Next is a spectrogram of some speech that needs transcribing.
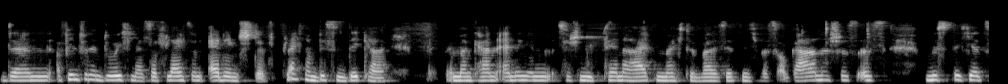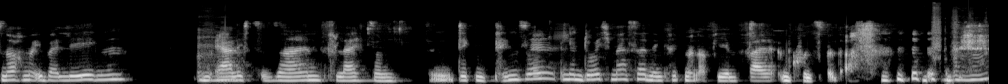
denn auf jeden Fall den Durchmesser, vielleicht so ein Eddingstift vielleicht noch ein bisschen dicker. Wenn man kein Edding zwischen die Zähne halten möchte, weil es jetzt nicht was Organisches ist, müsste ich jetzt nochmal überlegen, um mhm. ehrlich zu sein, vielleicht so einen, so einen, dicken Pinsel in den Durchmesser, den kriegt man auf jeden Fall im Kunstbedarf. Mhm.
